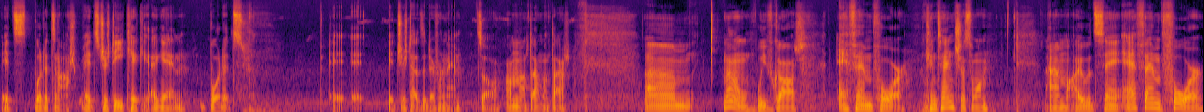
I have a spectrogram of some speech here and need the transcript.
It's but it's not. It's just e-kick again, but it's it, it just has a different name. So I'm not down with that. Um, now we've got FM4, contentious one. Um, I would say FM4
